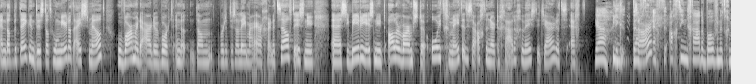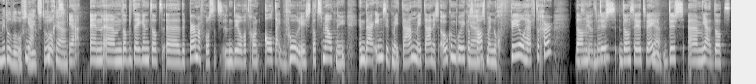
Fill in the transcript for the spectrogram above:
En dat betekent dus dat hoe meer dat ijs smelt, hoe warmer de aarde wordt. En dat, dan wordt het dus alleen maar erger. En hetzelfde is nu, uh, Siberië is nu het allerwarmste ooit gemeten. Het is daar 38 graden geweest dit jaar. Dat is echt Ja, ik dacht echt 18 graden boven het gemiddelde of zoiets, ja, toch? Klopt. Ja, ja. En um, dat betekent dat uh, de permafrost, dat is een deel wat gewoon altijd bevroren is, dat smelt nu. En daarin zit methaan. Methaan is ook een broeikasgas, ja. maar nog veel heftiger dan, CO2? Dus, dan CO2. Ja. Dus um, ja, dat,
